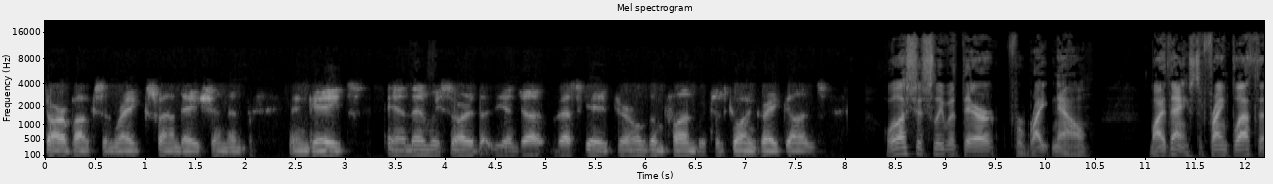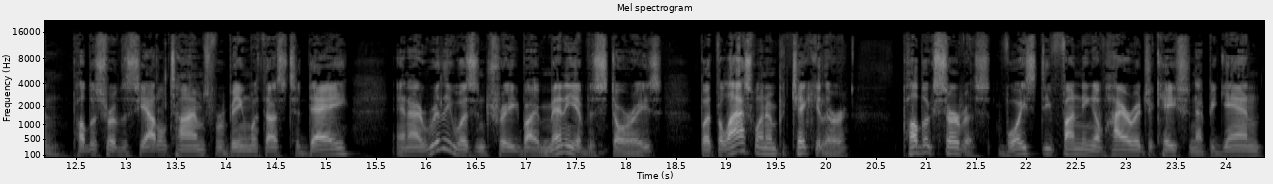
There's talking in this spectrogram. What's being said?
Starbucks and Raikes Foundation and and Gates. And then we started the, the Investigative Journalism Fund, which is going great guns. Well, let's just leave it there for right now. My thanks to Frank Blethen, publisher of the Seattle Times, for being with us today. And I really was intrigued by many of his stories, but the last one in particular public service, voice defunding of higher education, that began,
